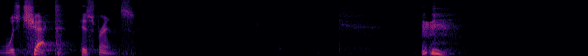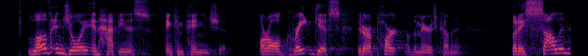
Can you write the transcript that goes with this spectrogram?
was checked his friends. Love and joy and happiness and companionship are all great gifts that are a part of the marriage covenant. But a solid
